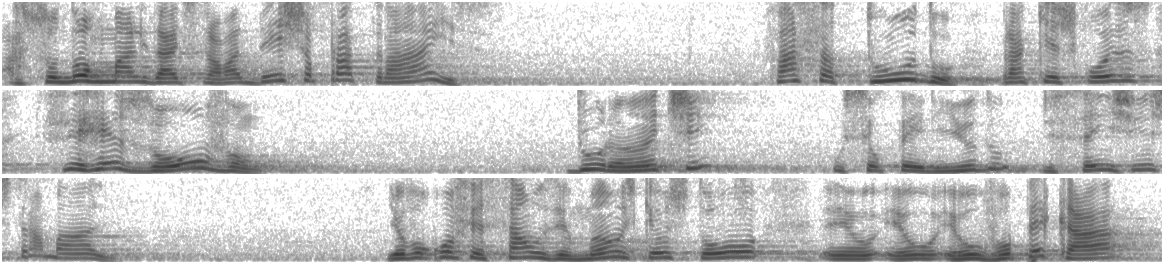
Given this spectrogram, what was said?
a sua normalidade de trabalho, deixa para trás. Faça tudo para que as coisas se resolvam durante o seu período de seis dias de trabalho. E eu vou confessar aos irmãos que eu estou, eu, eu, eu vou pecar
